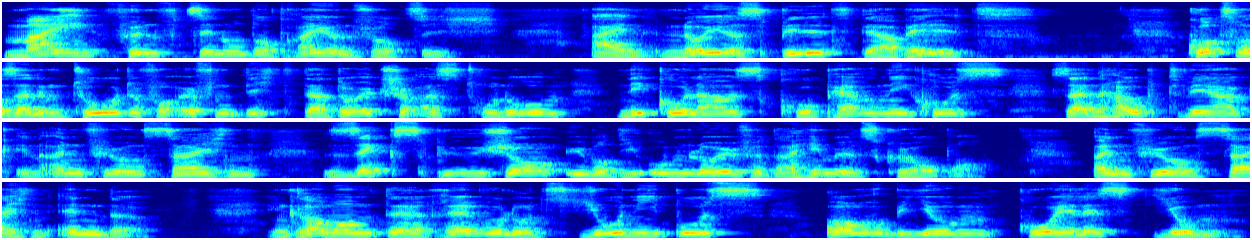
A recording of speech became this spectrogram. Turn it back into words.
Mai 1543, ein neues Bild der Welt. Kurz vor seinem Tode veröffentlicht der deutsche Astronom Nikolaus Kopernikus sein Hauptwerk in Anführungszeichen sechs Bücher über die Umläufe der Himmelskörper. Anführungszeichen Ende. In Klammern de Revolutionibus Orbium Coelestium,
